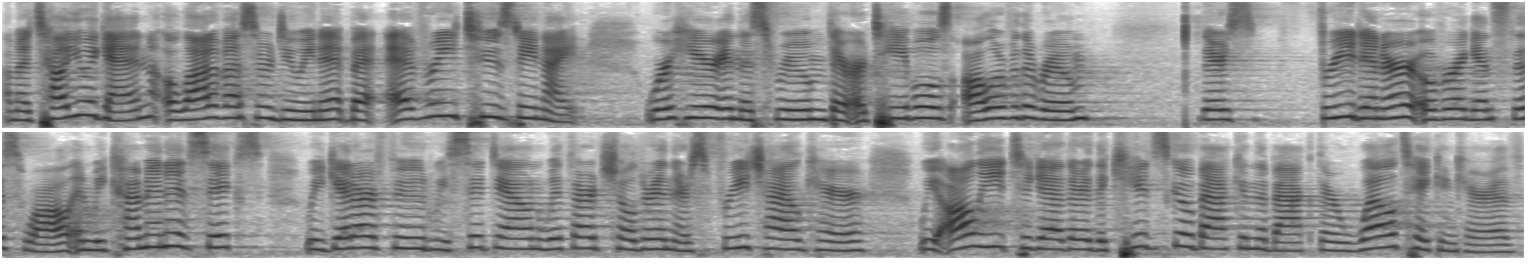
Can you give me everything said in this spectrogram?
I'm going to tell you again. A lot of us are doing it, but every Tuesday night, We're here in this room. There are tables all over the room. There's free dinner over against this wall, and we come in at six, we get our food, we sit down with our children, there's free childcare, we all eat together, the kids go back in the back, they're well taken care of,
